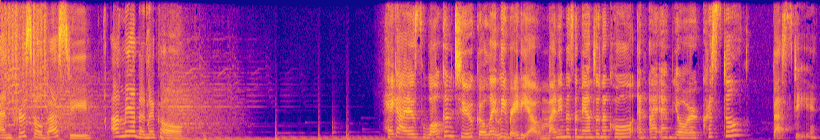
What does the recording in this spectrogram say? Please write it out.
and crystal bestie, Amanda Nicole. Hey guys, welcome to Go Lightly Radio. My name is Amanda Nicole and I am your crystal bestie.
